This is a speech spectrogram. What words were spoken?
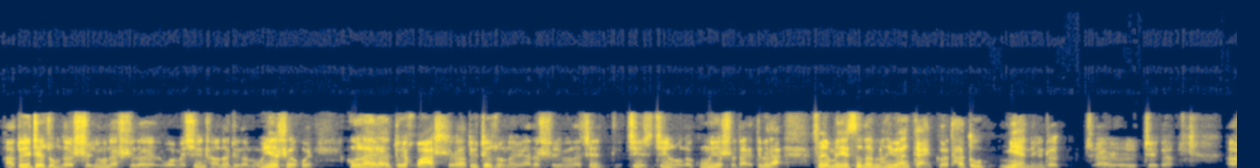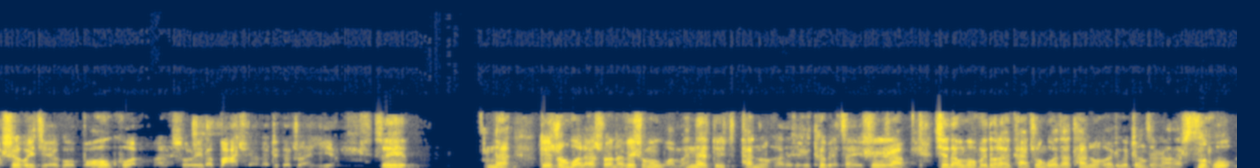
啊，对这种的使用呢，使得我们形成了这个农业社会。后来呢，对化石啊，对这种能源的使用呢，进进进入了工业时代，对不对？所以每一次的能源改革，它都面临着呃这个啊社会结构，包括啊所谓的霸权的这个转移。所以那对中国来说呢，为什么我们呢对碳中和呢就是特别在意？事实上，现在我们回头来看，中国的碳中和这个政策上呢，似乎。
